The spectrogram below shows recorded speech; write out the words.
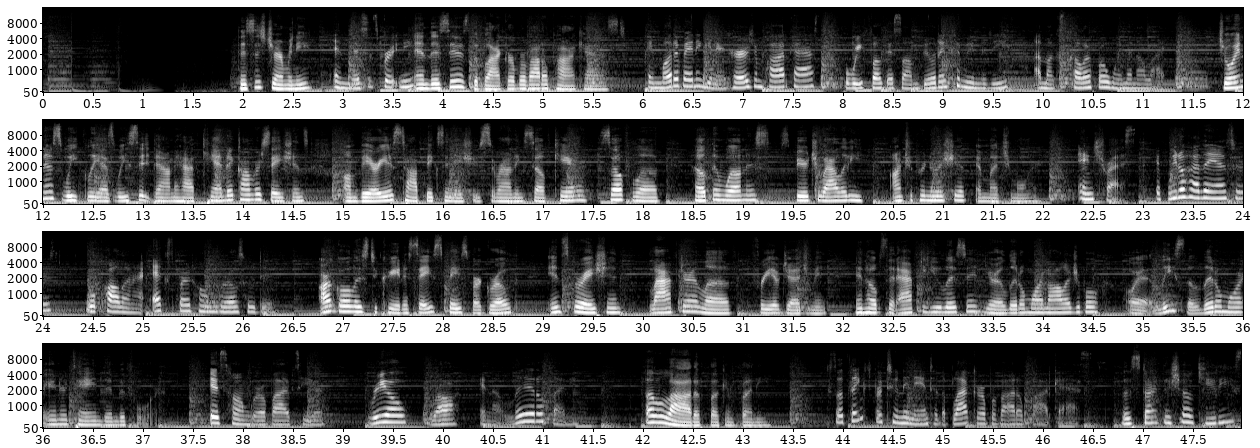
This is Germani, And this is Brittany, and this is the Black Girl Bravado Podcast. a motivating and encouraging podcast where we focus on building community amongst colorful women alike. Join us weekly as we sit down and have candid conversations on various topics and issues surrounding self care, self love, health and wellness, spirituality, entrepreneurship, and much more. And trust, if we don't have the answers, we'll call on our expert homegirls who do. Our goal is to create a safe space for growth, inspiration, laughter, and love, free of judgment, in hopes that after you listen, you're a little more knowledgeable or at least a little more entertained than before. It's homegirl vibes here. Real, raw, and a little funny. A lot of fucking funny. So thanks for tuning in to the Black Girl Bravado podcast. Let's start the show, cuties.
